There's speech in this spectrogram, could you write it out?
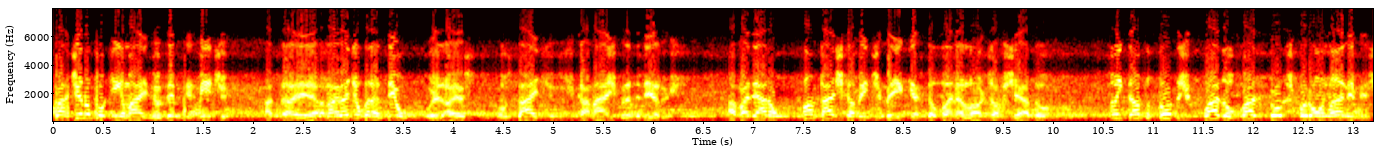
partindo um pouquinho mais, se você me permite, é, na verdade o Brasil, os, sites, os canais brasileiros, avaliaram fantasticamente bem Castlevania Lords of Shadow. No entanto, todos, quase ou quase todos foram unânimes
